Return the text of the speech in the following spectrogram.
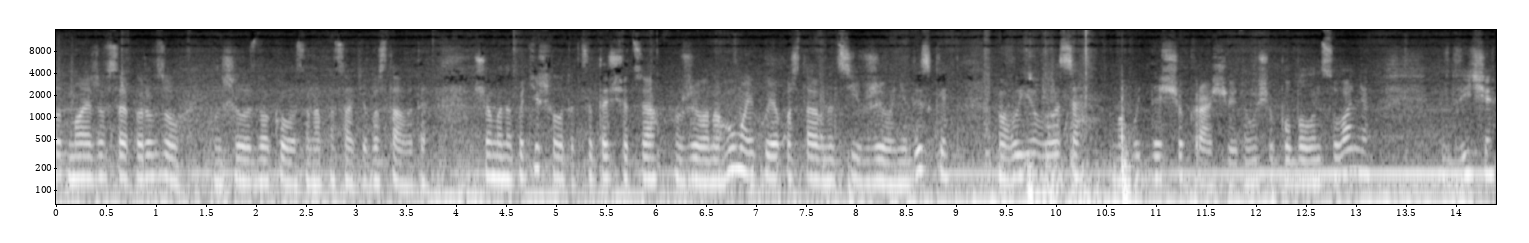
Тут майже все перевзув. Лишилось два колеса на пасаті поставити. Що мене потішило, так це те, що ця вживана гума, яку я поставив на ці вживані диски, виявилася, мабуть, дещо кращою, тому що по балансуванню вдвічі,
